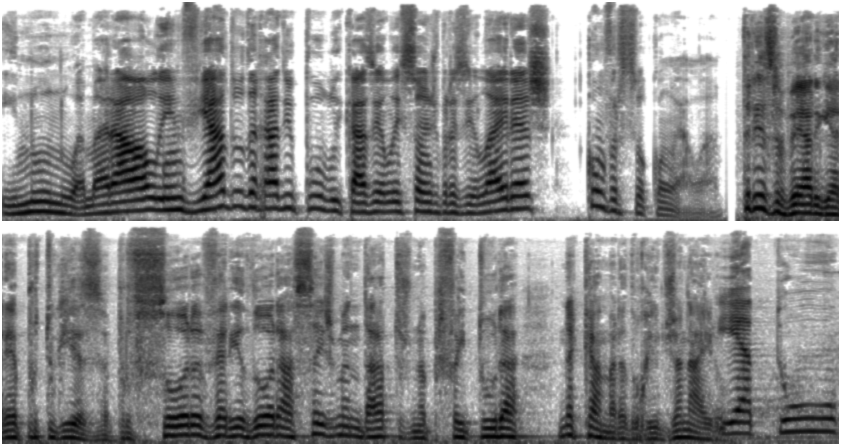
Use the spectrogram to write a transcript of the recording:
e Nuno Amaral, enviado da Rádio Pública às eleições brasileiras, conversou com ela. Teresa Berger é portuguesa, professora, vereadora há seis mandatos na Prefeitura, na Câmara do Rio de Janeiro. E atuo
